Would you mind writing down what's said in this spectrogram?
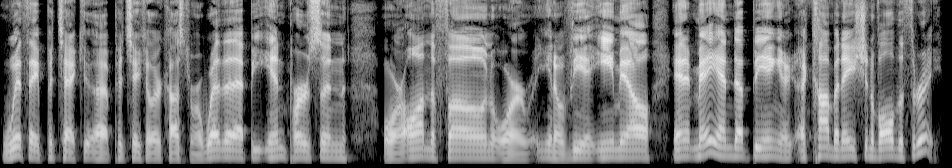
with a particular uh, particular customer, whether that be in person or on the phone or you know via email, and it may end up being a, a combination of all the three.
